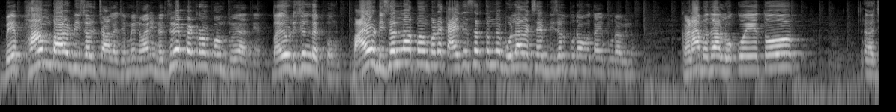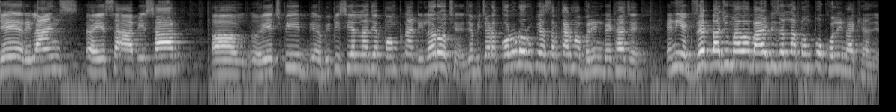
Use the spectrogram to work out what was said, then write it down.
બેફામ બાયોડીઝલ ચાલે છે. મેં મારી નજરે પેટ્રોલ પંપ જોયા ત્યાં. બાયોડીઝલના જ પંપ. બાયોડીઝલના પંપ અને કાયદેસર તમને બોલાવે સાહેબ ડીઝલ પુરાવો ત્યાં પુરાવી લો. ઘણા બધા લોકોએ તો જે રિલાયન્સ એસઆર એચપી બીપીસીએલના જે પંપના ડીલરો છે જે બિચારા કરોડો રૂપિયા સરકારમાં ભરીને બેઠા છે એની એક્ઝેક્ટ બાજુમાં આવા બાયોડીઝલના પંપો ખોલી નાખ્યા છે.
